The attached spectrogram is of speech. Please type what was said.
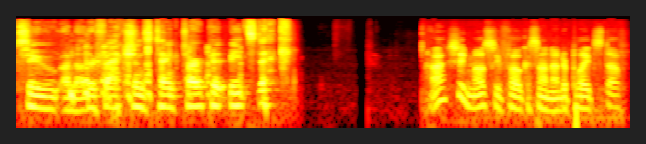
to another faction's tank tar pit beat stick. I'll actually mostly focus on underplayed stuff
